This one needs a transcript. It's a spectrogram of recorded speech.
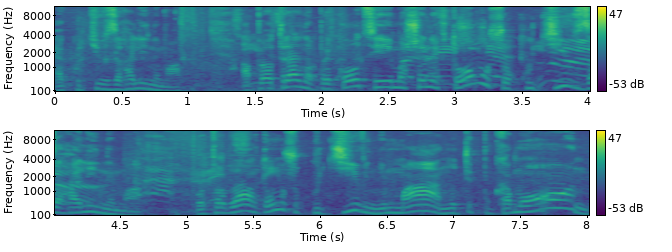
А кутів взагалі нема. А от реально прикол цієї машини в тому, що кутів взагалі нема. От проблема в тому, що кутів нема. Ну, типу, камон!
